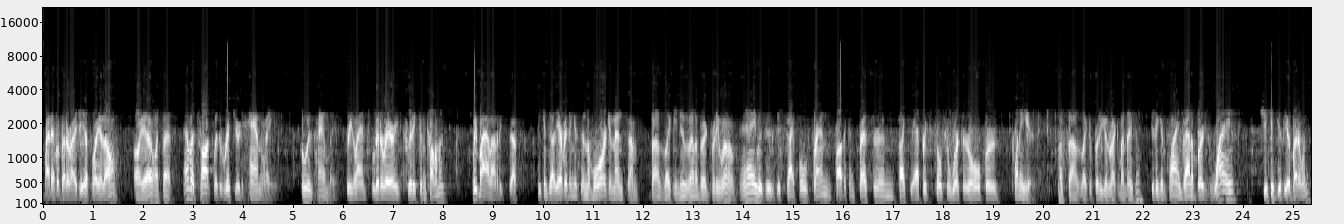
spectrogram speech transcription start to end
Might have a better idea for you, though. Oh, yeah? What's that? Have a talk with Richard Hanley, Who is Hanley? freelance literary critic and columnist. We buy a lot of his stuff. He can tell you everything that's in the morgue and then some. Sounds like he knew Venneberg pretty well. Yeah, he was his disciple, friend, father confessor, and psychiatric social worker all for 20 years. That sounds like a pretty good recommendation. If you can find Vandenberg's wife, she could give you a better one.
